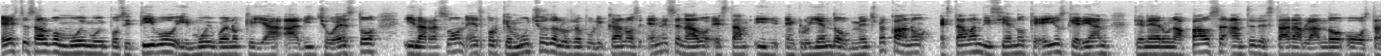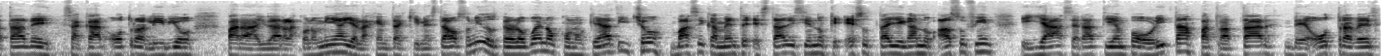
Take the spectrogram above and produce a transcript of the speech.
Esto es algo muy muy positivo y muy bueno que ya ha dicho esto y la razón es porque muchos de los republicanos en el Senado están incluyendo Mitch McConnell estaban diciendo que ellos querían tener una pausa antes de estar hablando o tratar de sacar otro alivio para ayudar a la economía y a la gente aquí en Estados Unidos. Pero lo bueno con lo que ha dicho básicamente está diciendo que eso está llegando a su fin y ya será tiempo ahorita para tratar de otra vez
